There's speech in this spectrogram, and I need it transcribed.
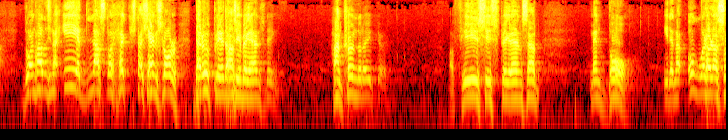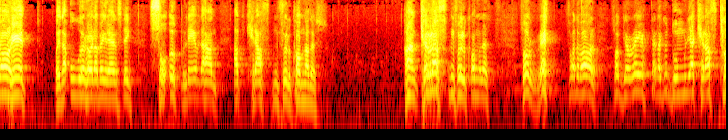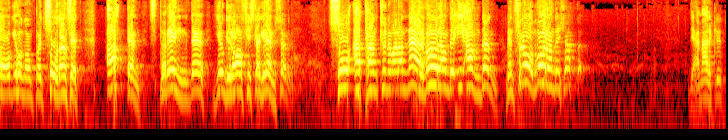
då han hade sina edlaste och högsta känslor, där upplevde han sin begränsning. Han kunde det icke. Var fysiskt begränsad. Men då, i denna oerhörda svaghet och denna oerhörda begränsning, så upplevde han att kraften fullkomnades. Han kraften fullkomnades. Så rätt vad det var så grep denna gudomliga kraft tag i honom på ett sådant sätt att den sprängde geografiska gränser så att han kunde vara närvarande i anden men frånvarande i köttet. Det är märkligt.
